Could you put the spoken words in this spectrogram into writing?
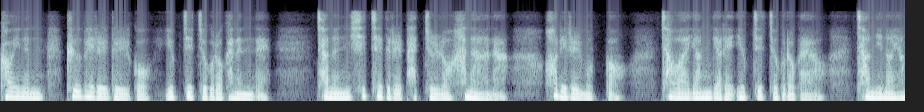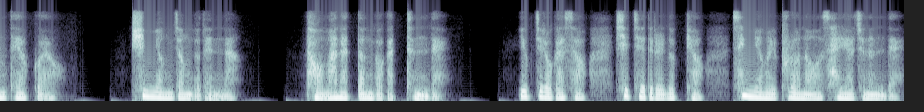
거인은 그 배를 들고 육지 쪽으로 가는데 저는 시체들을 밧줄로 하나하나 허리를 묶어 저와 연결해 육지 쪽으로 가요. 전 인어 형태였고요. 10명 정도 됐나? 더 많았던 것 같은데. 육지로 가서 시체들을 눕혀 생명을 불어넣어 살려주는데.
